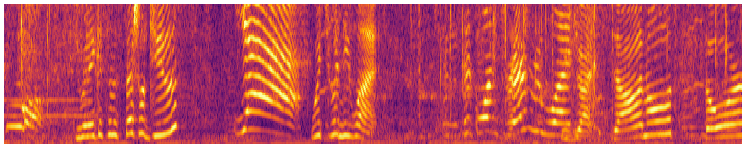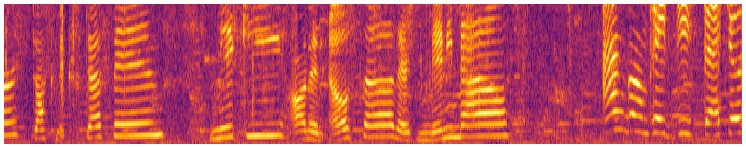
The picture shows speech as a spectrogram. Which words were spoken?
Cool. Do you wanna get some special juice? Yeah. Which one do you want? We can pick one for everyone. We've got Donald, Thor, Doc McStuffins, Mickey, Anna and Elsa. There's Minnie Mouse. I'm gonna pick the special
